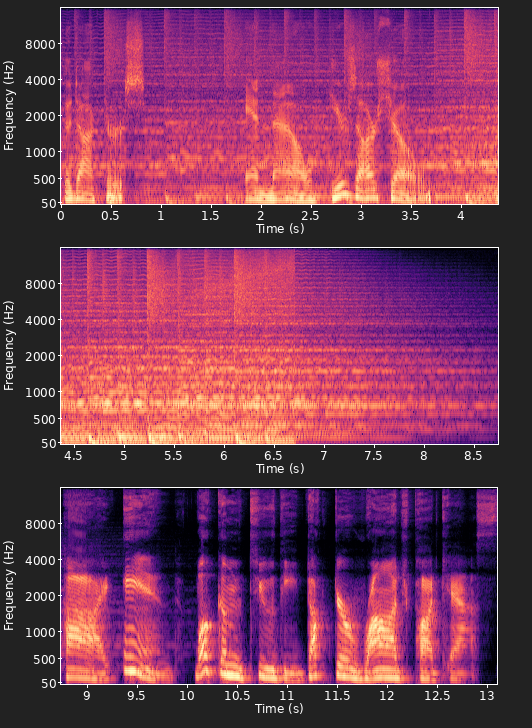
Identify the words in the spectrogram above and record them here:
The Doctors. And now, here's our show. Hi, and welcome to the Dr. Raj podcast.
